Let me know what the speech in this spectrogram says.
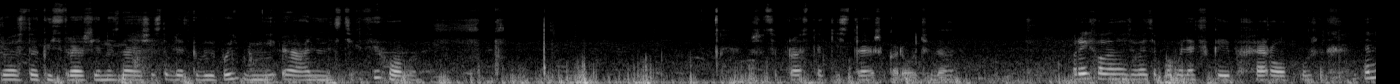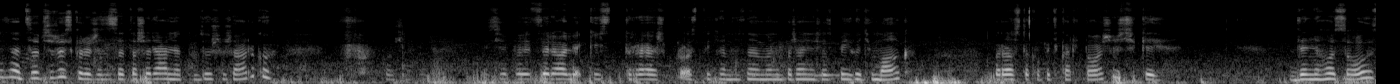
просто якийсь треш. Я не знаю, я зараз таблетки буду пити, бо мені реально настільки фігово. Що це просто якийсь треш, коротше, да. Приїхала, називається, погуляти в Київ Херовку вже. Я не знаю, це через, коротше, за те, що реально тут дуже жарко. Боже. Типу, це реально якийсь треш просто. Я не знаю, в мене бажання зараз поїхати в Мак. Просто купити картошечки. Для нього соус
